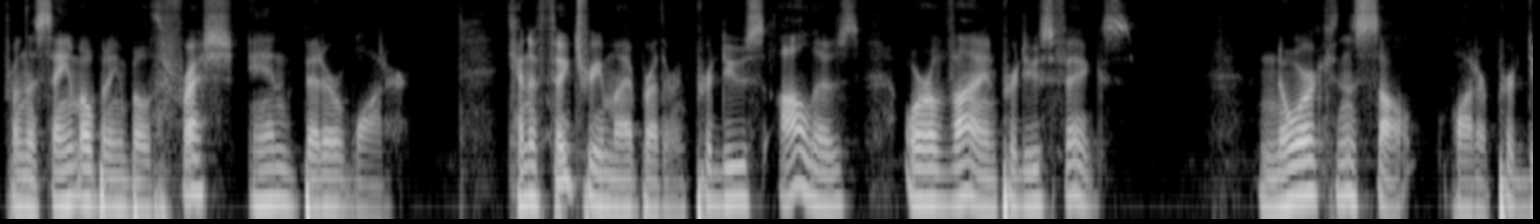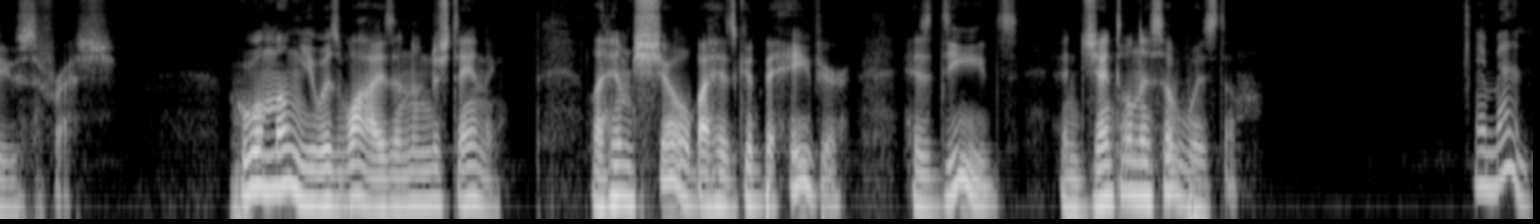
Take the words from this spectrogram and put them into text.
from the same opening both fresh and bitter water? Can a fig tree, my brethren, produce olives, or a vine produce figs? Nor can salt water produce fresh. Who among you is wise and understanding? Let him show by his good behavior, his deeds, and gentleness of wisdom. Amen.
